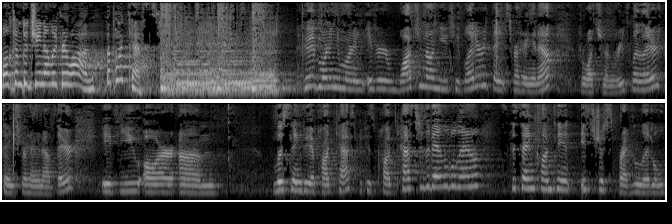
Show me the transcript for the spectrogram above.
Welcome to Gina Luker Live, the podcast. Good morning, good morning. If you're watching on YouTube later, thanks for hanging out. If you're watching on replay later, thanks for hanging out there. If you are um, listening via podcast, because podcast is available now, it's the same content, it's just spread a little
